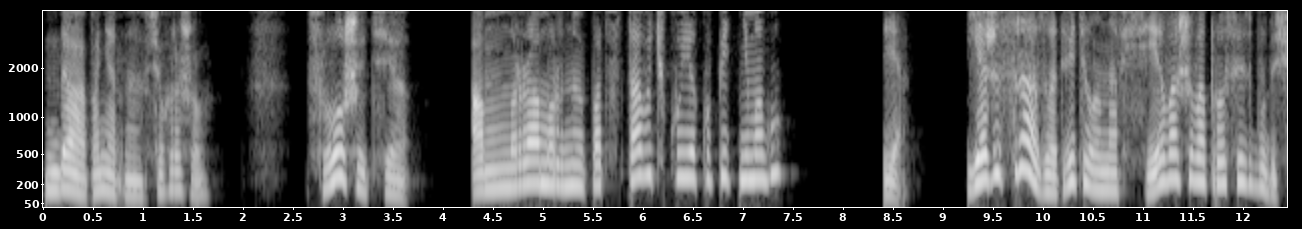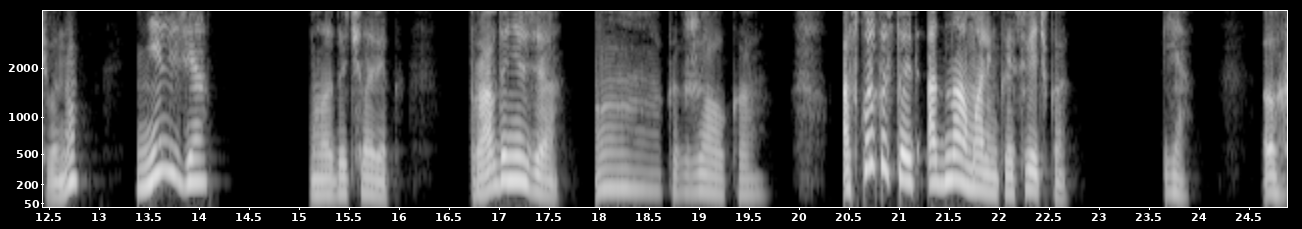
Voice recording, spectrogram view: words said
Да, понятно, все хорошо. Слушайте, а мраморную подставочку я купить не могу? Я. Я же сразу ответила на все ваши вопросы из будущего, ну? Нельзя. Молодой человек. Правда нельзя? А, как жалко. А сколько стоит одна маленькая свечка? Я. Ох,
